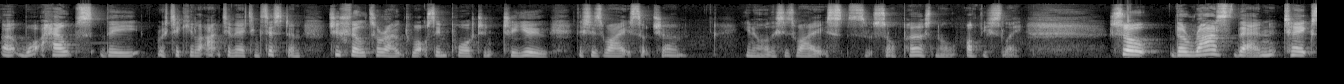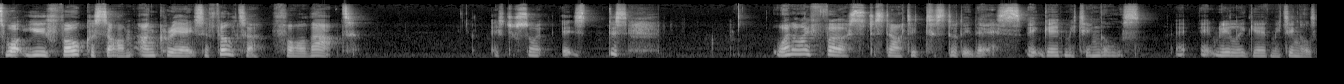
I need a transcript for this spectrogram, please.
uh, what helps the reticular activating system to filter out what's important to you. This is why it's such a, you know, this is why it's so personal, obviously. So the RAS then takes what you focus on and creates a filter for that. It's just so, it's this, when I first started to study this, it gave me tingles. It, it really gave me tingles.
